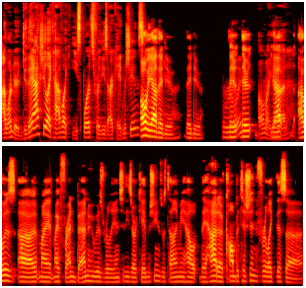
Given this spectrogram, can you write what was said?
i wonder do they actually like have like esports for these arcade machines oh yeah, they do. They do. They're, really? they're, oh my yeah, god I was uh my my friend Ben who is really into these arcade machines was telling me how they had a competition for like this uh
